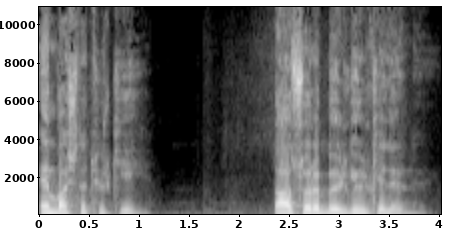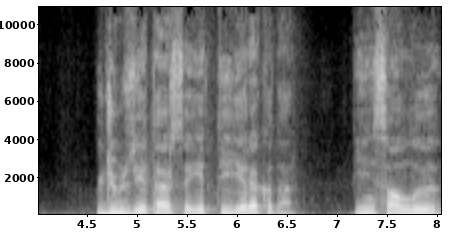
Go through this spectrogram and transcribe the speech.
en başta Türkiye'yi, daha sonra bölge ülkelerini, gücümüz yeterse yettiği yere kadar insanlığı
